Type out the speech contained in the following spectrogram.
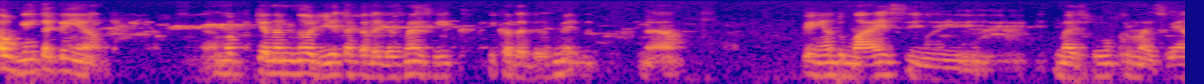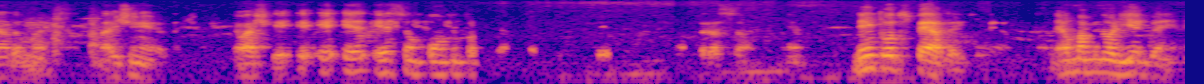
Alguém está ganhando. Uma pequena minoria está cada vez mais rica e cada vez menos, né, ganhando mais e mais lucro, mais renda, mais, mais dinheiro. Eu acho que esse é um ponto importante da operação. Né? Nem todos perdem, é uma minoria que ganha.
